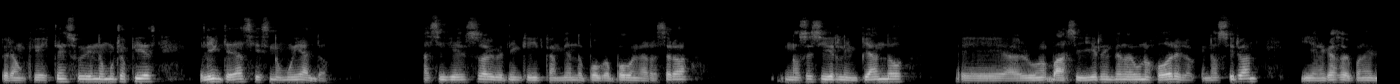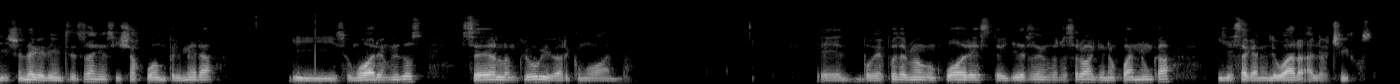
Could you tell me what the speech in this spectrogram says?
Pero aunque estén subiendo muchos pibes, el límite de edad sigue siendo muy alto. Así que eso es algo que tiene que ir cambiando poco a poco en la reserva. No sé si ir limpiando, eh, va a seguir limpiando algunos jugadores, los que no sirvan. Y en el caso de poner el que tiene 23 años y ya jugó en primera y sumó varios minutos, cederlo en club y ver cómo anda. Eh, porque después terminamos con jugadores de 23 años de reserva que no juegan nunca y le sacan el lugar a los chicos.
